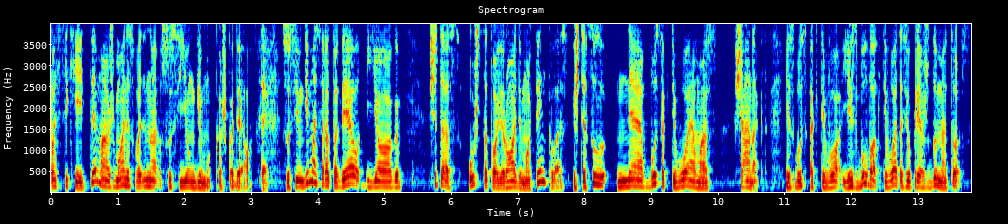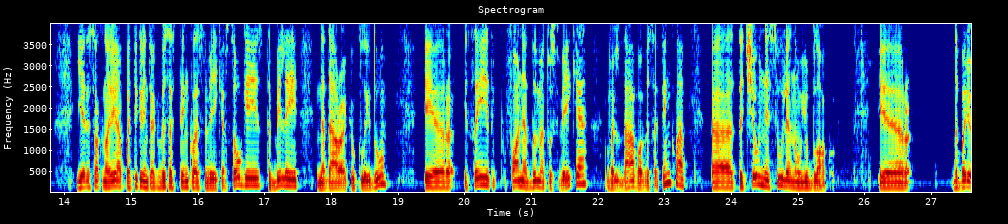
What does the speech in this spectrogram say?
pasikeitimą žmonės vadina susijungimu kažkodėl. Taip. susijungimas yra todėl jog šitas užstato įrodymo tinklas iš tiesų nebus aktyvuojamas šiąnakt. Jis aktyvuo jis buvo aktyvuotas jau prieš du metus. Jie tiesiog norėjo patikrinti jog visas tinklas veikia saugiai stabiliai nedaro jokių klaidų. Ir jisai taip fone du metus veikė validavo visą tinklą e, tačiau nesiūlė naujų blokų. Ir dabar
